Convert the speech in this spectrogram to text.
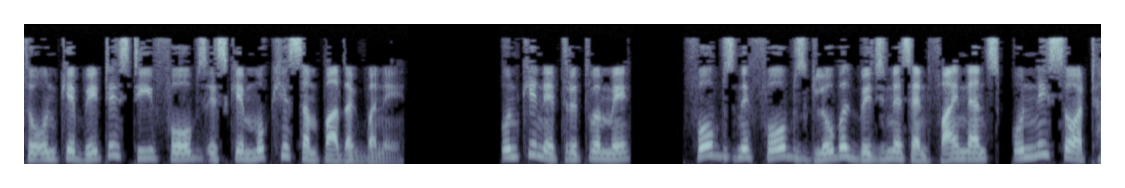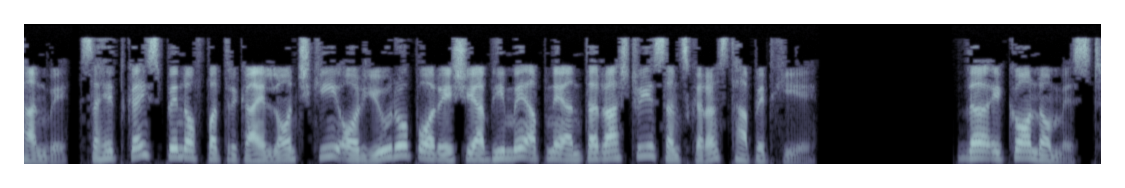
तो उनके बेटे स्टीव फोर्ब्स इसके मुख्य संपादक बने। उनके नेतृत्व में फोर्ब्स ने Forbes global business and finance उन्नीस सौ अट्ठानवे सहित कई स्पिन ऑफ़ पत्रिकाएँ लॉन्च की और यूरोप और एशिया भी में अपने अंतर्राष्ट्रीय संस्करण स्थापित किए। द इकोनॉमिस्ट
